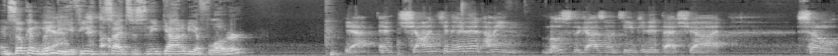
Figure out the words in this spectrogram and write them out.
and so can Lindy Yeah. if he decides to sneak down and be a floater. Yeah, and Sean can hit it. I mean, most of the guys on the team can hit that shot. So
